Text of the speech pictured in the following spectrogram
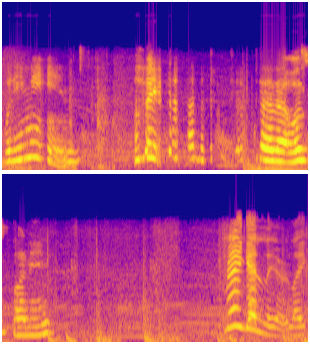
what do you mean? that was funny. Man, again, Leo, like,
